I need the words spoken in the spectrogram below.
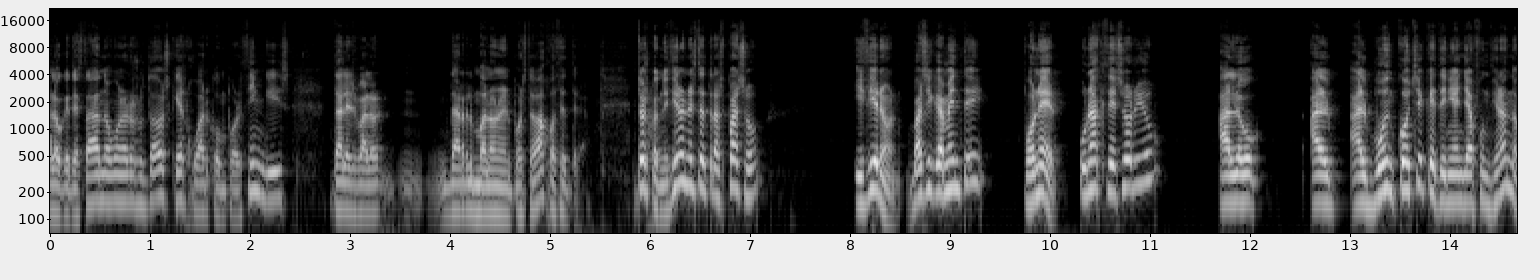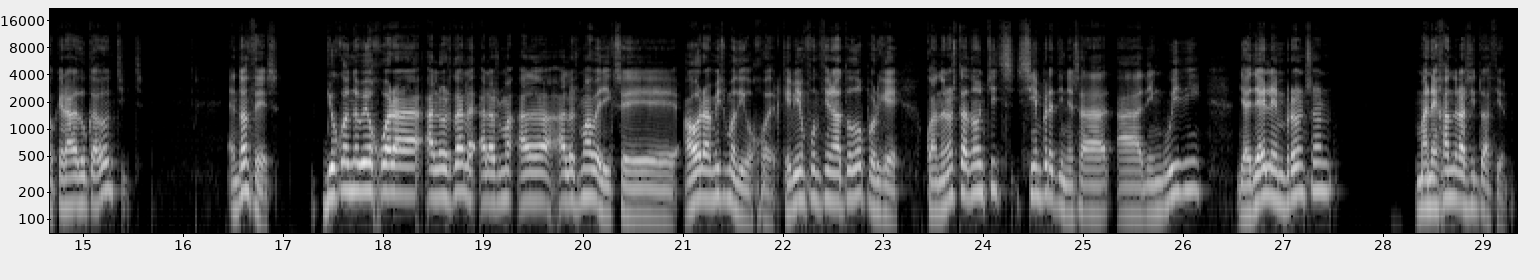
lo que te está dando buenos resultados, que es jugar con Porzingis, darle un balón en el poste bajo, etc. Entonces, cuando hicieron este traspaso, hicieron básicamente poner un accesorio al, al buen coche que tenían ya funcionando, que era la Luka Doncic. Entonces, yo cuando veo jugar a, los, a, los, Mavericks eh, ahora mismo digo, joder, qué bien funciona todo porque cuando no está Doncic siempre tienes a, a Dinwiddie y a Jalen Bronson manejando la situación.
